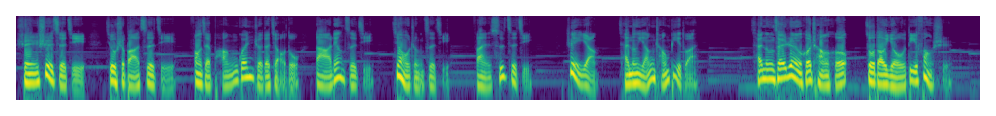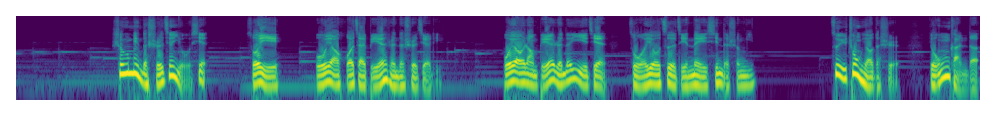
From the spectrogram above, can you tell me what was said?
审视自己就是把自己放在旁观者的角度打量自己、校正自己、反思自己，这样才能扬长避短，才能在任何场合做到有的放矢。生命的时间有限，所以不要活在别人的世界里，不要让别人的意见左右自己内心的声音。最重要的是，勇敢的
